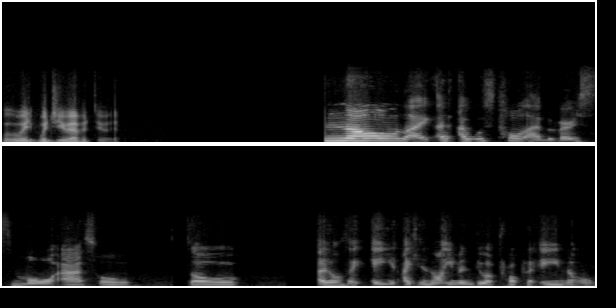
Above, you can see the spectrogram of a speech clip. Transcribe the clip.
would would you ever do it? No, like I, I was told I have a very small asshole, so I don't think a I cannot even do a proper anal.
